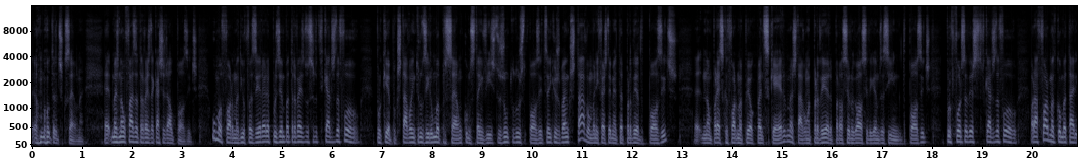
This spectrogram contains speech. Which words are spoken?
é uma outra discussão. Não é? Mas não o faz através da Caixa de Depósitos. Uma forma de o fazer era, por exemplo, através dos certificados de aforro. Porquê? Porque estavam a introduzir uma pressão, como se tem visto, junto dos depósitos, em que os bancos estavam manifestamente a perder depósitos, eh, não parece que de forma preocupante sequer, mas estavam a perder para o seu negócio, digamos assim, depósitos, por força destes certificados de aforro. Ora, a forma de combater,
